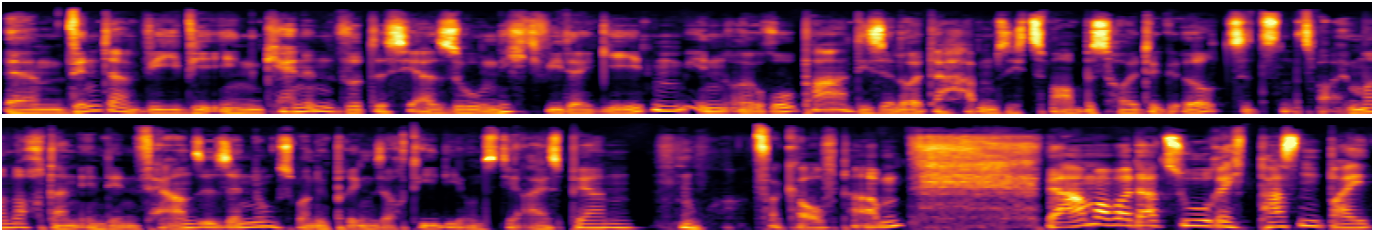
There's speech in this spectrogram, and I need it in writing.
ähm, Winter, wie wir ihn kennen, wird es ja so nicht wieder geben in Europa. Diese Leute haben sich zwar bis heute geirrt, sitzen zwar immer noch dann in den Fernsehsendungen, es waren übrigens auch die, die uns die Eisbären verkauft haben. Wir haben aber dazu recht passend bei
